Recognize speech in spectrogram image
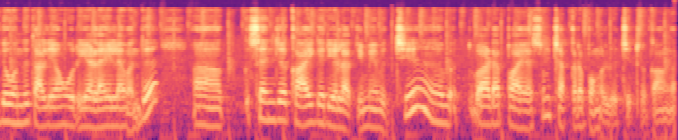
இது வந்து தலையாக ஒரு இலையில வந்து செஞ்ச காய்கறி எல்லாத்தையுமே வச்சு வடை பாயாசம் சக்கரை பொங்கல் வச்சிட்ருக்காங்க.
